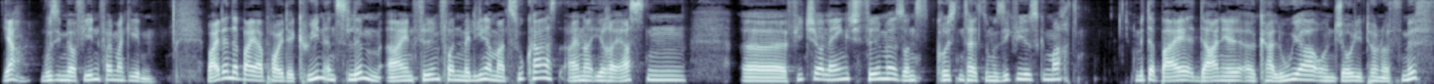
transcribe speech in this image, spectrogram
ja, muss ich mir auf jeden Fall mal geben. Weiterhin dabei ab heute Queen and Slim, ein Film von Melina Matsukas, einer ihrer ersten äh, Feature-Length-Filme, sonst größtenteils nur Musikvideos gemacht. Mit dabei Daniel äh, Kaluuya und Jodie Turner-Smith.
